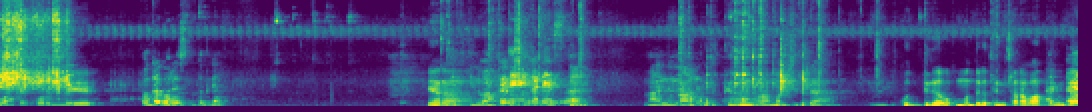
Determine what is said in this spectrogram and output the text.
వంకాయ కూర ఉంది. వంకాయ కూర వేసుకో కొద్దిగా. ఏరా? వంకాయ తేంగ వేసుకొని. మనం తినాలి ఇది తినండిరా మంచిదిరా. కొద్దిగా ఒక ముద్దగా తిన్న తర్వాత ఇంకా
